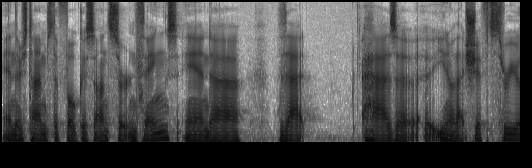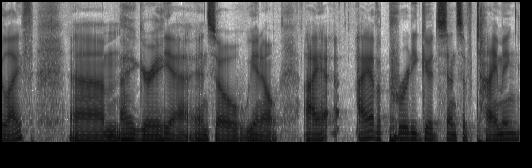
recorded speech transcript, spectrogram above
and there's times to focus on certain things and uh, that has a you know that shifts through your life um, i agree yeah and so you know i I have a pretty good sense of timing.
